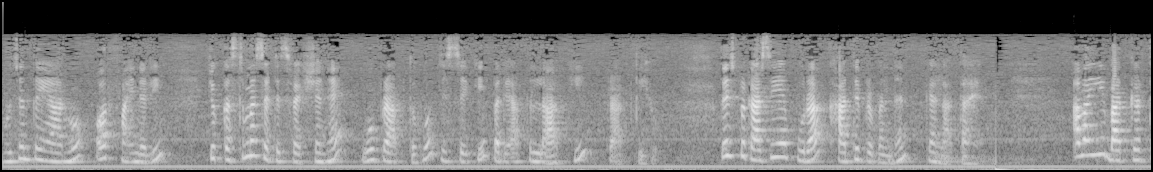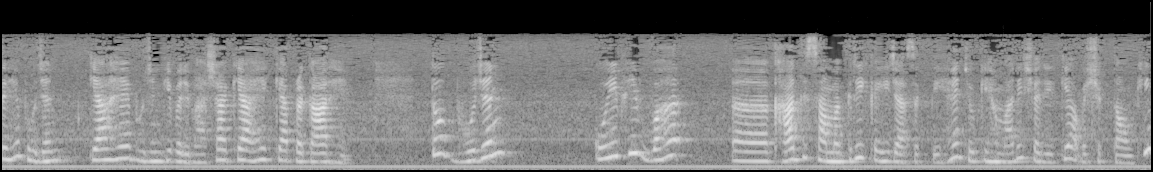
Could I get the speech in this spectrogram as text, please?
भोजन तैयार हो और फाइनली जो कस्टमर सेटिस्फेक्शन है, वो प्राप्त हो, जिससे कि पर्याप्त लाभ की प्राप्ति हो। तो इस प्रकार से यह पूरा खाद्य प्रबंधन कहलाता है। अब आइए बात करते हैं भोजन क्या है, भोजन की परिभाषा क्या है, क्या प्रकार है। तो भोजन कोई भी वह खाद्य सामग्री कही जा सकती है, जो कि हमारी शरीर की आवश्यकताओं की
